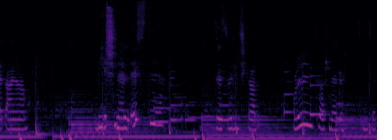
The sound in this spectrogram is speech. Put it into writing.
hat einer. Wie schnell ist der? Der ist wirklich gerade ultra schnell durch die Tinte.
